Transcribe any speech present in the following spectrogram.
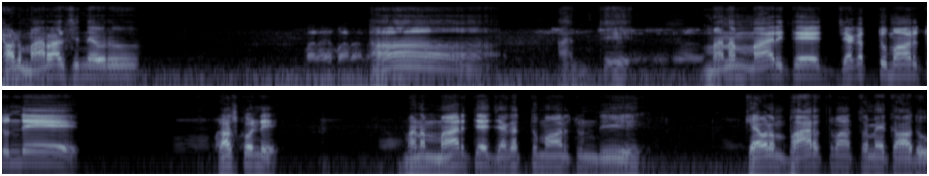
కాబట్టి మారాల్సింది ఎవరు అంతే. మనం మారితే జగత్తు మారుతుంది. రాసుకోండి. మనం మారితే జగత్తు మారుతుంది. కేవలం భారత్ మాత్రమే కాదు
